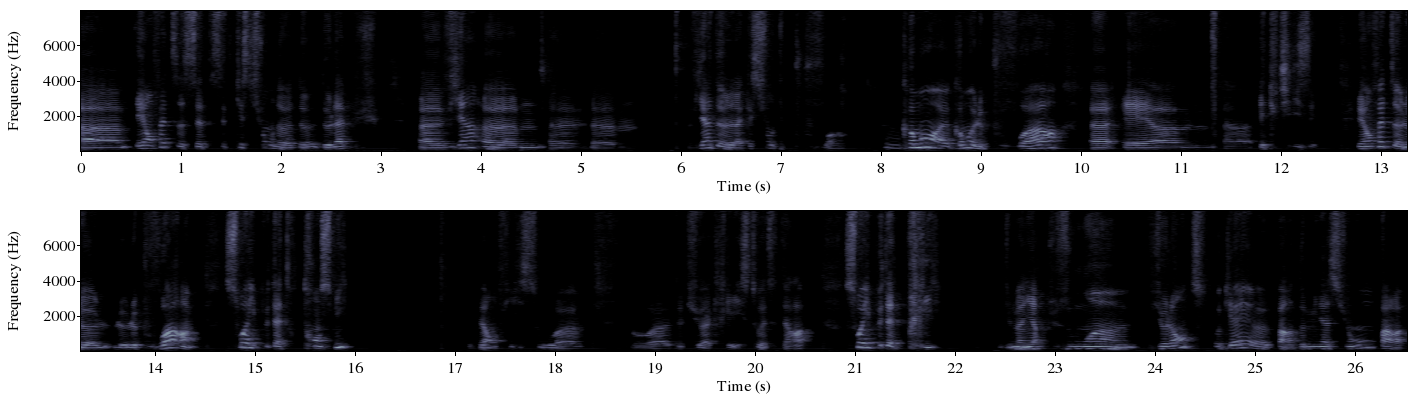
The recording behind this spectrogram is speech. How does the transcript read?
Euh, et en fait, cette, question de, l'abus vient, vient de la question du pouvoir. Mm. Comment, comment le pouvoir est, est utilisé? Et en fait, le, pouvoir, soit il peut être transmis, de père en fils, ou, euh, euh, de Dieu à Christ, ou etc. Soit il peut être pris d'une manière plus ou moins violente, ok, euh, par domination, par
